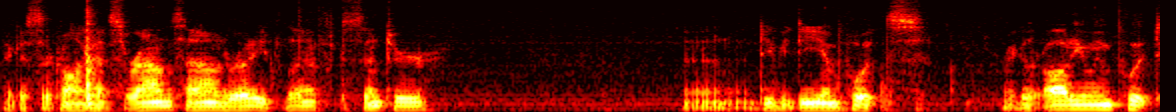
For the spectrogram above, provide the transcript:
I guess they're calling that surround sound, right, left, center. And DVD inputs, regular audio input.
